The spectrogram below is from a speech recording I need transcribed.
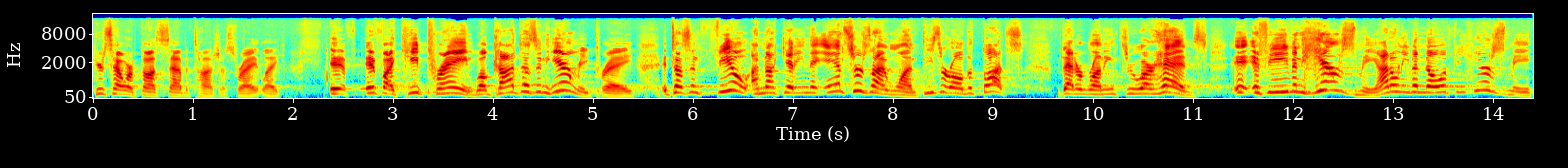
Here's how our thoughts sabotage us, right? Like, if, if I keep praying, well, God doesn't hear me pray. It doesn't feel, I'm not getting the answers I want. These are all the thoughts that are running through our heads. If He even hears me, I don't even know if He hears me.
